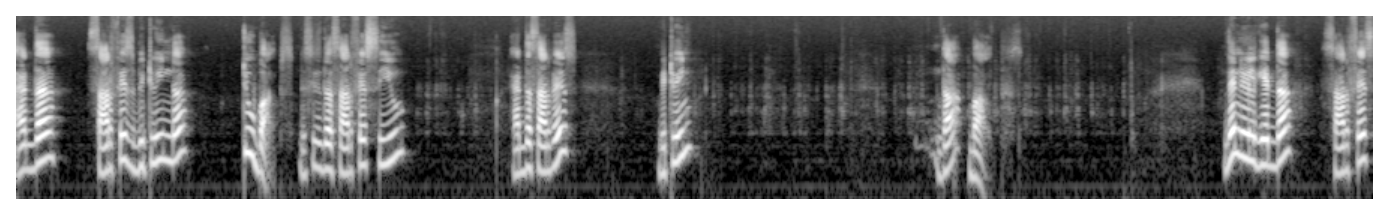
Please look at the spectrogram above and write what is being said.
at the surface between the two bulbs. This is the surface C u at the surface between the bulbs. Then you will get the surface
